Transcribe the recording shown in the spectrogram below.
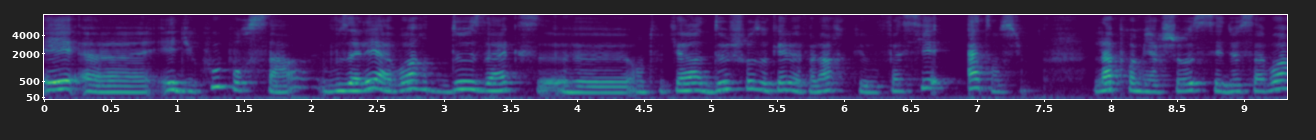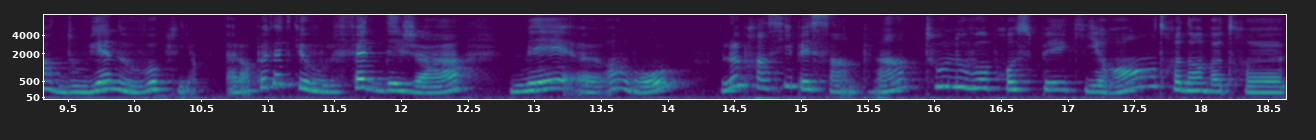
Et, euh, et, du coup, pour ça, vous allez avoir deux axes, en tout cas deux choses auxquelles il va falloir que vous fassiez attention. La première chose, c'est de savoir d'où viennent vos clients. Alors peut-être que vous le faites déjà, mais euh, en gros, le principe est simple. Hein. Tout nouveau prospect qui rentre dans votre,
